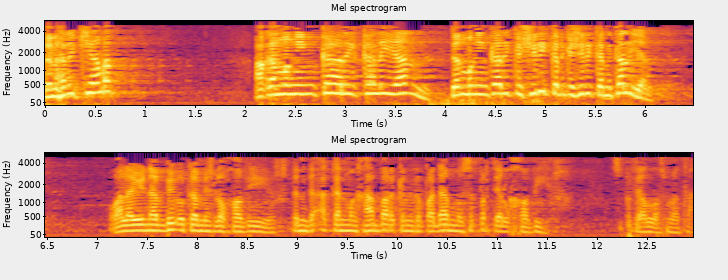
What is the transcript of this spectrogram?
Dan hari kiamat akan mengingkari kalian dan mengingkari kesyirikan-kesyirikan kalian. Wala yunabbi'uka mislu khabir dan tidak akan menghabarkan kepadamu seperti al-khabir, seperti Allah SWT.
